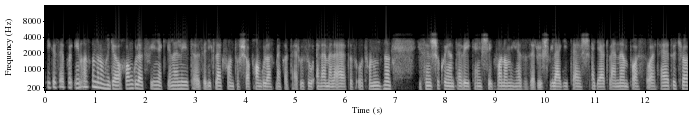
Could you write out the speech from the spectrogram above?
Igazából én azt gondolom, hogy a hangulatfények jelenléte az egyik legfontosabb hangulat meghatározó eleme lehet az otthonunknak, hiszen sok olyan tevékenység van, amihez az erős világítás egyáltalán nem passzol. Tehát, hogyha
